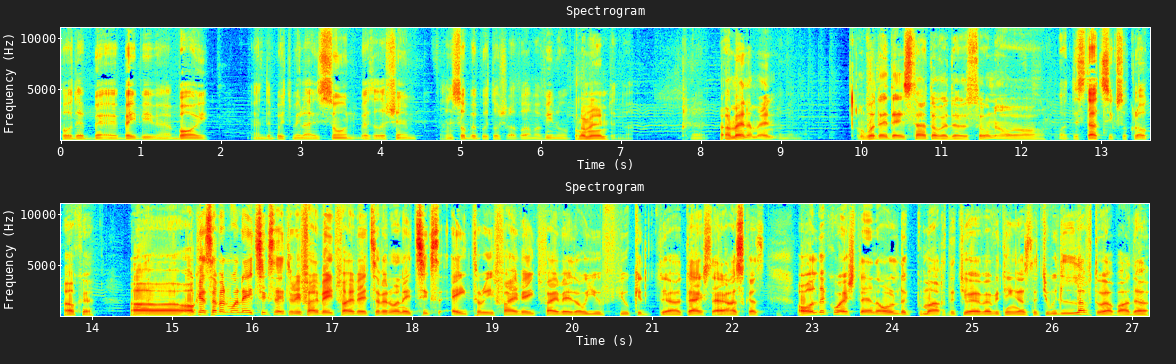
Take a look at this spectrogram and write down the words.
for the ba- baby uh, boy, and the ברית מילה is soon, בעזרת השם, נכנסו בבריתו של אברהם אבינו. Amen. Amen, amen. What did they start over there? Soon or? What, they start 6 o'clock. Okay. Uh, okay, 718-683-5858, 718-683-5858, or you, you could uh, text and ask us all the question, all the gmach that you have, everything else that you would love to help other,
